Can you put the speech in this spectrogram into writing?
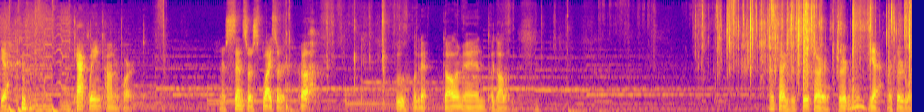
Yeah. Cackling counterpart. And our sensor splicer. Ah. Ooh, look at that. Golem and a golem. What size is this? Our third one? Yeah, our third one.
